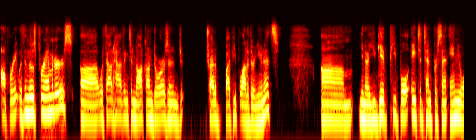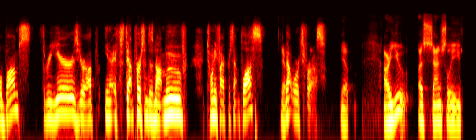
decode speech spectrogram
operate within those parameters uh, without having to knock on doors and try to buy people out of their units. Um, you know, you give people eight to 10% annual bumps, three years, you're up. You know, if that person does not move 25% plus, Yep. that works for us. Yep. Are you essentially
